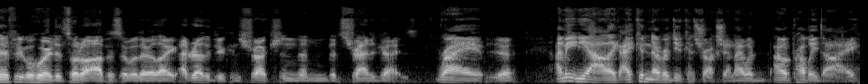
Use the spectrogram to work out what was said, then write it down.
there's people who are the total opposite, where they're like, I'd rather do construction than than strategize. Right. Yeah. I mean, yeah, like I could never do construction. I would I would probably die.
